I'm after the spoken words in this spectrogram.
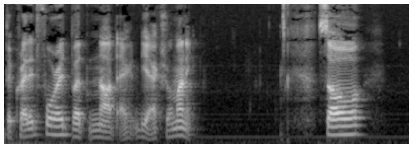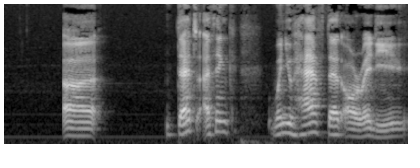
the credit for it, but not the actual money. So, uh, that I think when you have that already,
